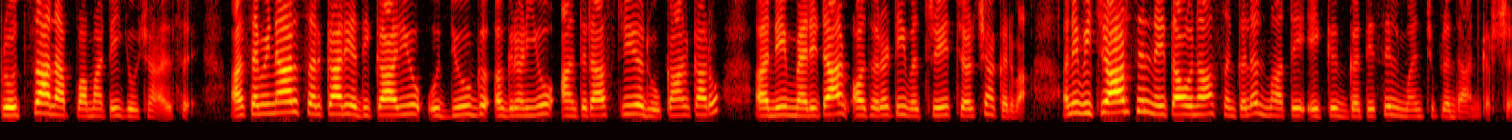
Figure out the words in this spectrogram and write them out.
પ્રોત્સાહન આપવા માટે યોજાયેલ છે. આ સેમિનાર સરકારી અધિકારીઓ, ઉદ્યોગ અગ્રણીઓ, આંતરરાષ્ટ્રીય રોકાણકારો અને મેરીટાઈમ ઓથોરિટી વચ્ચે ચર્ચા કરવા અને વિચારશીલ નેતાઓના સંકલન માટે એક ગતિશીલ મંચ પ્રદાન કરશે.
